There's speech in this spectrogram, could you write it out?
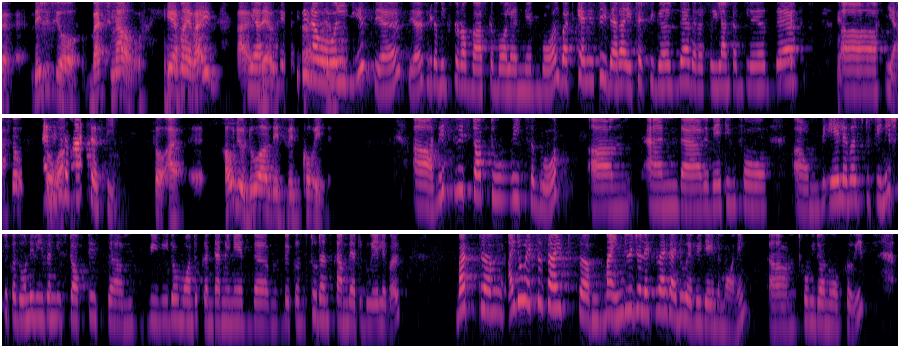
uh, this is your batch now. Am I right? Uh, yes, it is our oldies. Yes, yes, it's a mixture of basketball and netball. But can you see there are HFC girls there? There are Sri Lankan players there. Uh, yeah. So, and so, this is the masters team. So, uh, how do you do all this with COVID? Uh, this we stopped two weeks ago, um, and uh, we're waiting for um, the A levels to finish because only reason we stopped is um, we, we don't want to contaminate the because students come there to do A levels. But um, I do exercise, um, my individual exercise I do every day in the morning, um, COVID or no COVID.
